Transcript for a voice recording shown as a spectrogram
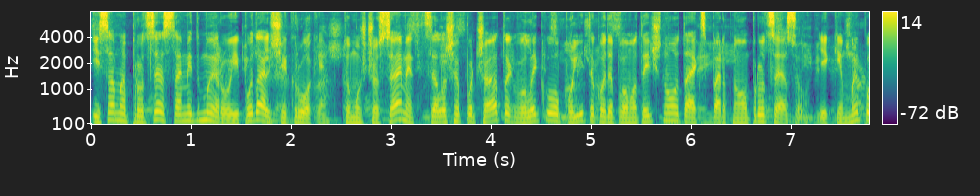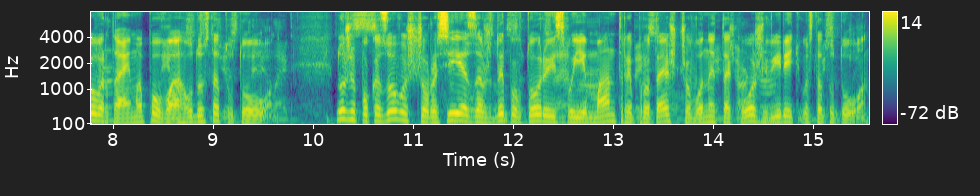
І саме про це саміт миру і подальші кроки, тому що саміт це лише початок великого політико-дипломатичного та експертного процесу, яким ми повертаємо повагу до статуту ООН. Дуже показово, що Росія завжди повторює свої мантри про те, що вони також вірять у статут ООН.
